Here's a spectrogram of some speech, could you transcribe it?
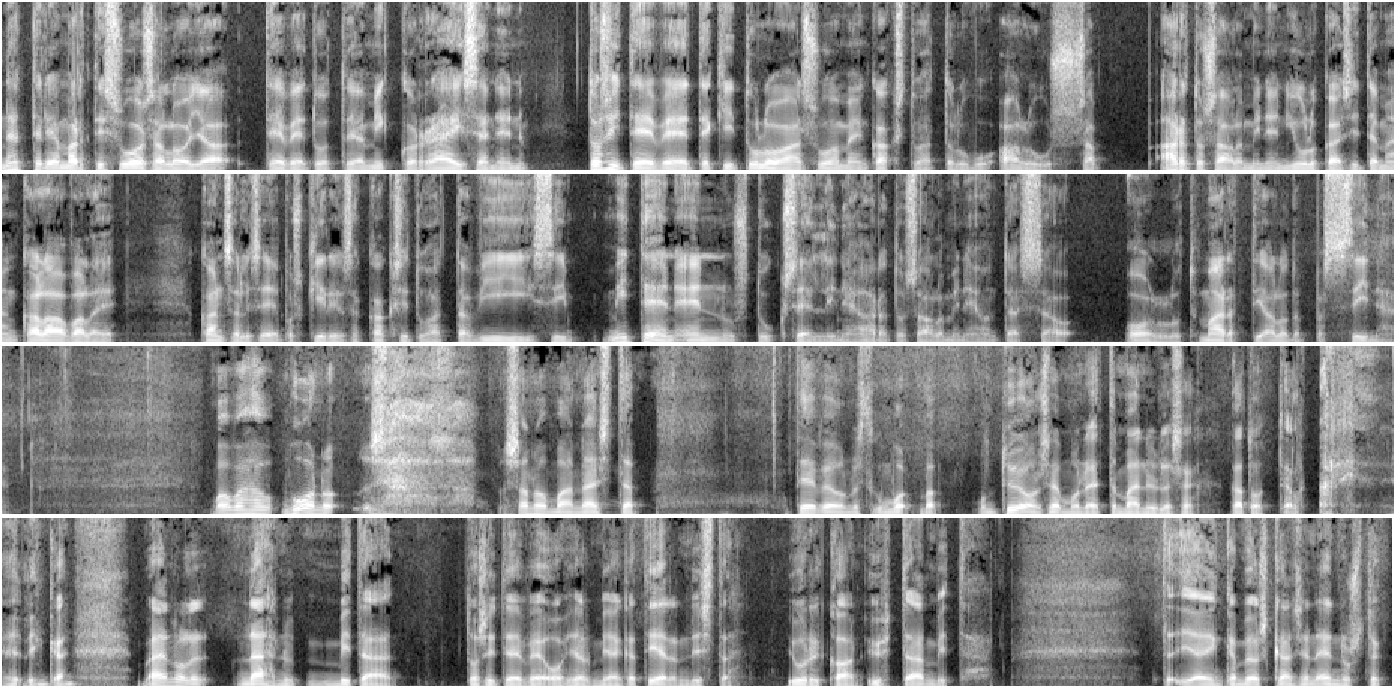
Näyttelijä Martti Suosalo ja TV-tuottaja Mikko Räisänen. Tosi TV teki tuloaan Suomeen 2000-luvun alussa. Arto Salminen julkaisi tämän Kalavale kansalliseeposkirjansa 2005. Miten ennustuksellinen Arto Salminen on tässä ollut? Martti, aloitapa sinä. Mä oon vähän huono sanomaan näistä TV-ohjelmista, kun mun, mun työ on semmoinen, että mä en yleensä katso telkkari. Eli mä en ole nähnyt mitään tosi TV-ohjelmia, enkä tiedä niistä juurikaan yhtään mitään. Ja enkä myöskään sen ennuste,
